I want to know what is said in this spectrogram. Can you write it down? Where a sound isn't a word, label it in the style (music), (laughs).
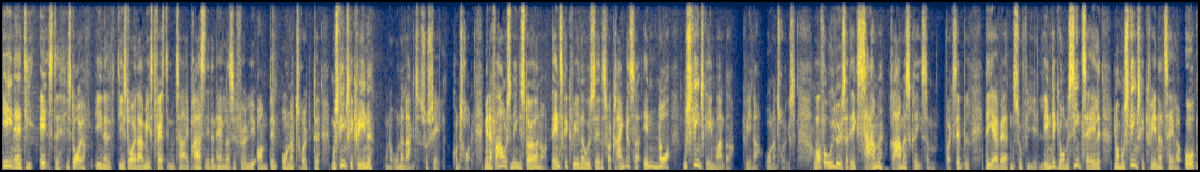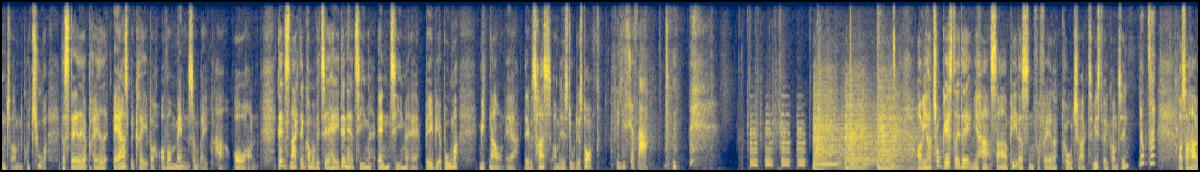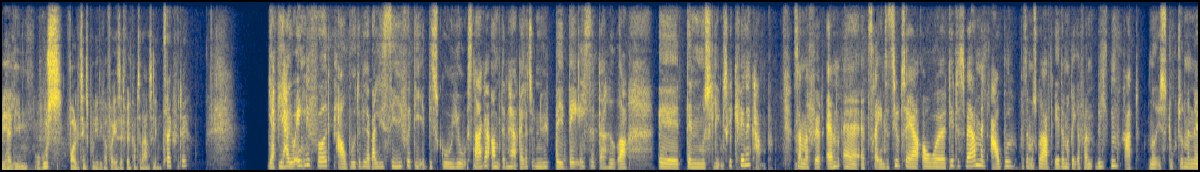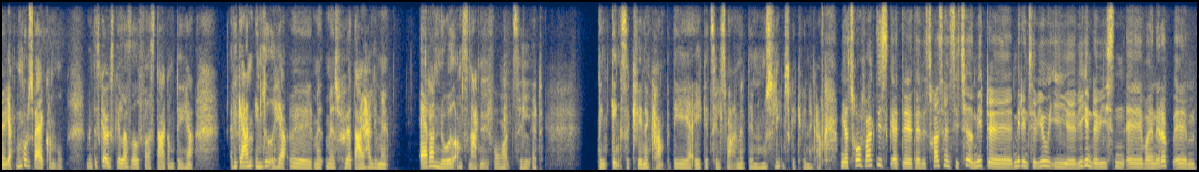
en af de ældste historier, en af de historier, der er mest fast inventar i pressen, den handler selvfølgelig om den undertrykte muslimske kvinde. Hun er underlagt social kontrol. Men er farvelsen egentlig større, når danske kvinder udsættes for krænkelser, end når muslimske indvandrere kvinder undertrykkes? Og hvorfor udløser det ikke samme ramaskrig, som for eksempel DR Verden Sofie Linde gjorde med sin tale, når muslimske kvinder taler åbent om en kultur, der stadig er præget af æresbegreber, og hvor manden som regel har overhånden. Den snak, den kommer vi til at have i den her time, anden time af Baby og Boomer. Mit navn er David Træs, og med i studiet står... Felicia Saar. (laughs) Og vi har to gæster i dag. Vi har Sara Petersen, forfatter, coach og aktivist. Velkommen til. Jo, tak. Og så har vi Halim Orus, folketingspolitiker for SF. Velkommen til dig, Halim. Tak for det. Ja, vi har jo egentlig fået et afbud, det vil jeg bare lige sige, fordi vi skulle jo snakke om den her relativt nye bevægelse, der hedder øh, den muslimske kvindekamp, som er ført an af, af tre initiativtager, og øh, det er desværre meldt afbud. For eksempel skulle jeg have haft Edda Maria von Wildenrat med i studiet, men øh, ja, hun kunne desværre ikke komme med. Men det skal jo ikke skille os ad for at snakke om det her. Jeg vil gerne indlede her øh, med, med at høre dig, Halima. Er der noget om snakken i forhold til, at den gængse kvindekamp, det er ikke tilsvarende den muslimske kvindekamp? Men jeg tror faktisk, at uh, David Træs han citerede mit, uh, mit interview i uh, Weekendavisen, uh, hvor jeg netop uh,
